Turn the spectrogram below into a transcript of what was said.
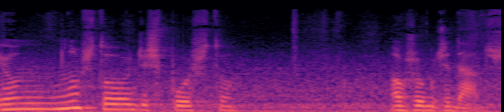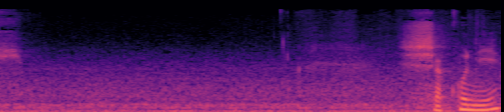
Eu não estou disposto ao jogo de dados. Chacuni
